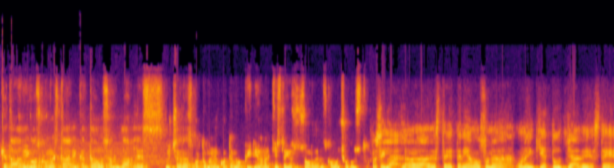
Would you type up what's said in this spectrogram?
¿Qué tal, amigos? ¿Cómo están? Encantado de saludarles. Muchas gracias por tomar en cuenta mi opinión. Aquí estoy a sus órdenes, con mucho gusto. Pues sí, la, la verdad, este, teníamos una, una inquietud ya de este.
